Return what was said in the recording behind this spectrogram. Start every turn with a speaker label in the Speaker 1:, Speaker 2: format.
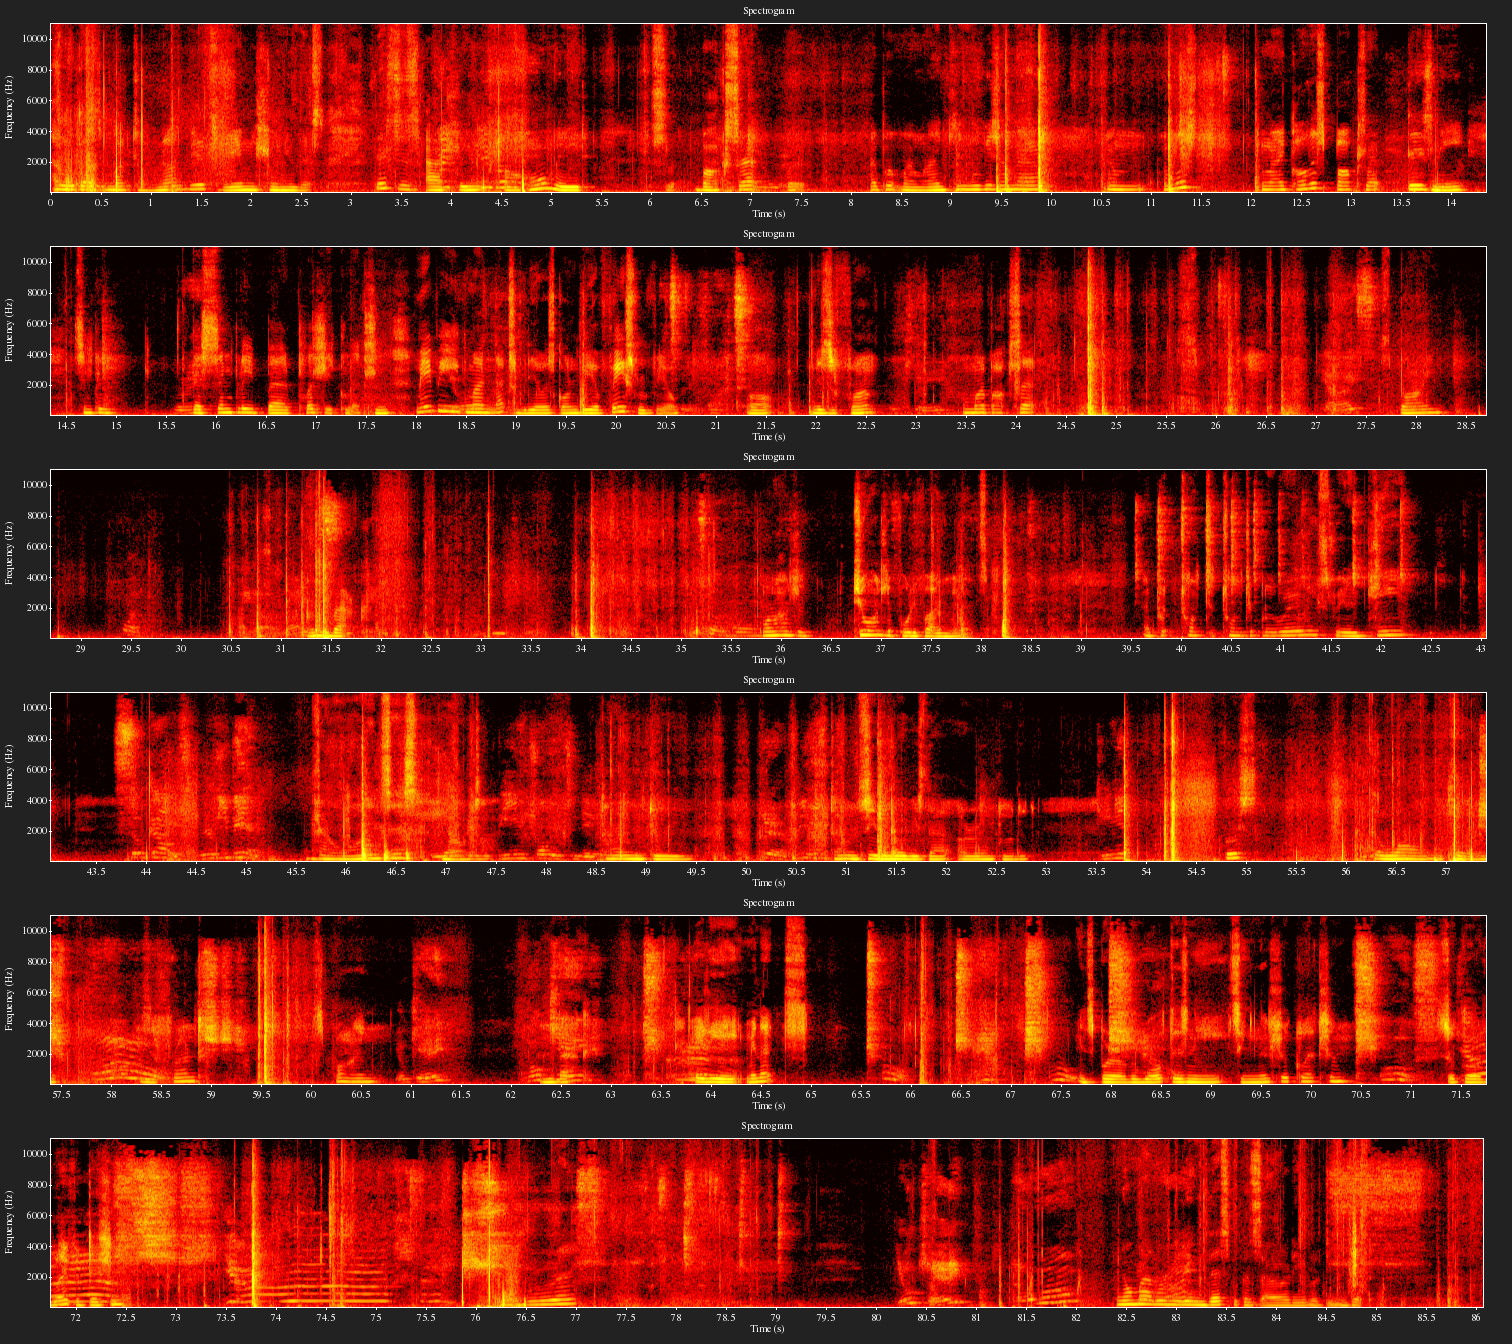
Speaker 1: Hello guys, welcome back to another video. Today I'm showing you this. This is actually a homemade box set, but I put my Lion King movies in there. Um, and this, and I call this box set Disney Simply the Simply Bad Plushie Collection. Maybe my next video is going to be a face reveal. Well, here's the front of my box set. Spine. On the back. 100, 245 minutes. I put 2020 Blu-rays, rated G,
Speaker 2: So guys, where have you been?
Speaker 1: Joe Lenses. Now,
Speaker 2: Gonna be in trouble today.
Speaker 1: time to
Speaker 2: Yeah, we have
Speaker 1: time to see the movies that are included. First, The Long. Is the front, spine,
Speaker 2: okay?
Speaker 1: I'm
Speaker 2: Okay.
Speaker 1: back. 88 minutes. It's part of the Walt Disney Signature Collection, Circle of Life Edition.
Speaker 2: You okay?
Speaker 1: No matter reading this because I already redeemed it.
